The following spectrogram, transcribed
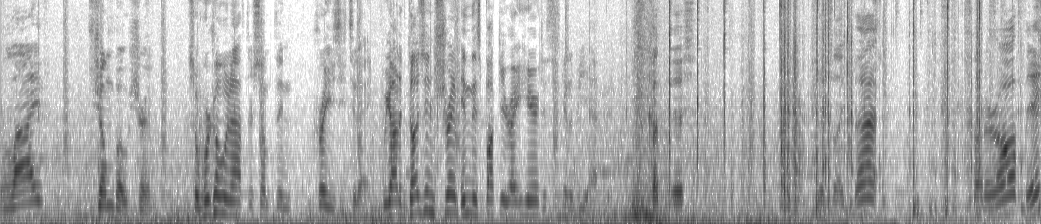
live jumbo shrimp. So we're going after something crazy today. We got a dozen shrimp in this bucket right here. This is gonna be epic. Cut this, just like that. Cut her off, eh?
